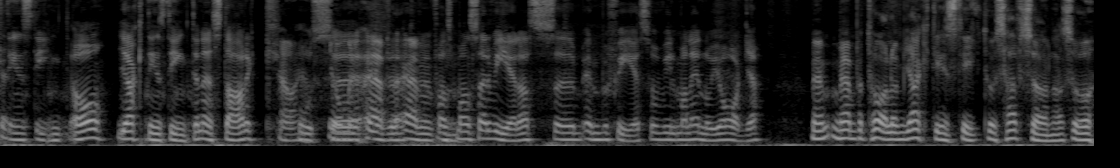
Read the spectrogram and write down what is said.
Jaktinstinkt. Ja, jaktinstinkten är stark. Ja, ja. Hos, Ja, eh, även, även fast Mm. man serveras eh, en buffé så vill man ändå jaga. Men, men på tal om jaktinstinkt hos havsörnar så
